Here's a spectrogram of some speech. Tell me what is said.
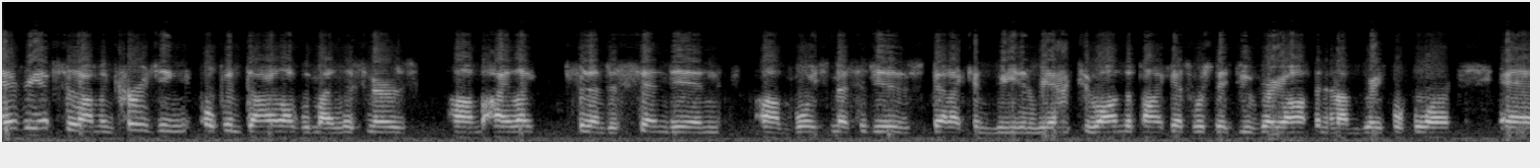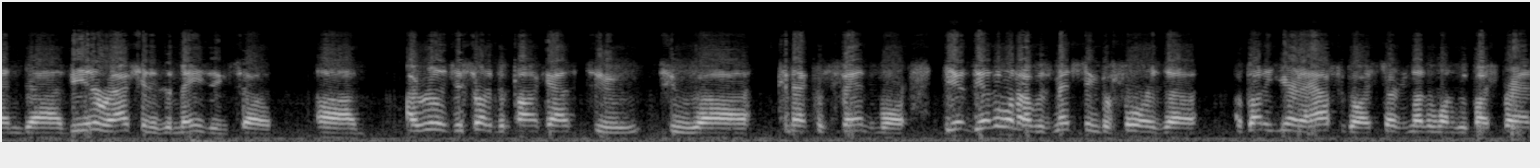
every episode, I'm encouraging open dialogue with my listeners. Um, I like for them to send in um, voice messages that I can read and react to on the podcast, which they do very often, and I'm grateful for. And uh, the interaction is amazing. So uh, I really just started the podcast to to uh, connect with fans more. The, the other one I was mentioning before is uh, about a year and a half ago, I started another one with my friend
